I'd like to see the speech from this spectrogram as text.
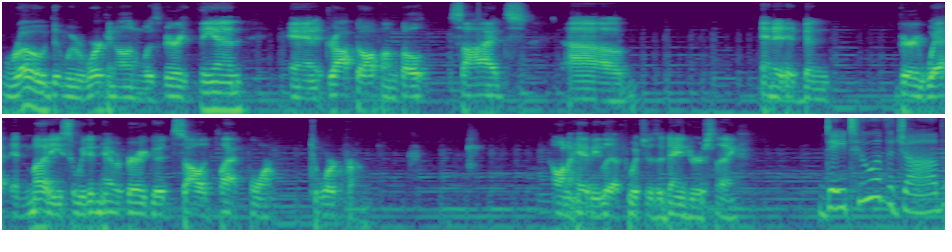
road that we were working on was very thin, and it dropped off on both sides, uh, and it had been very wet and muddy, so we didn't have a very good solid platform to work from on a heavy lift, which is a dangerous thing. Day two of the job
